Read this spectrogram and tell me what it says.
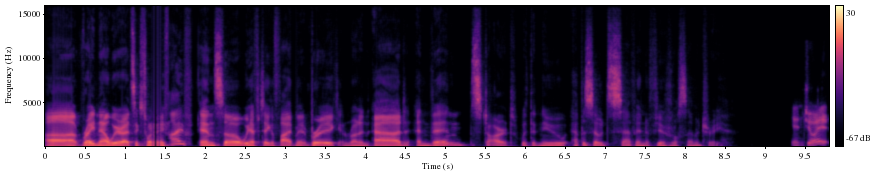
Uh, right now we're at 625, and so we have to take a five minute break and run an ad, and then start with the new episode seven of Fearful Symmetry. Enjoy it.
